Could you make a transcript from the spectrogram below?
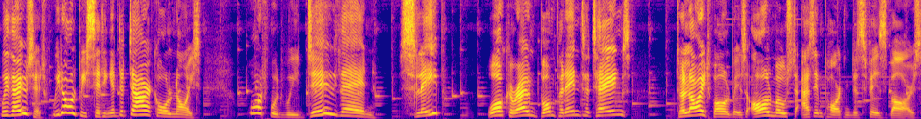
Without it, we'd all be sitting in the dark all night. What would we do then? Sleep? Walk around bumping into things? The light bulb is almost as important as fizz bars.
